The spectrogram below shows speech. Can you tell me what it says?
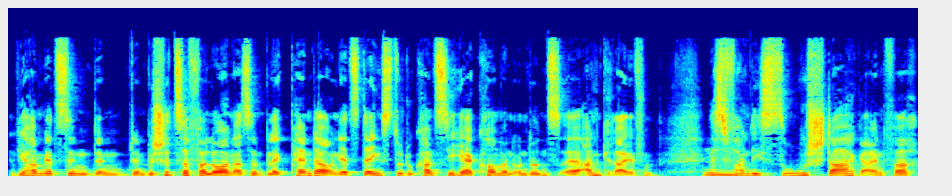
wir haben jetzt den, den, den Beschützer verloren, also den Black Panther, und jetzt denkst du, du kannst hierher kommen und uns äh, angreifen. Mhm. Das fand ich so stark einfach.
